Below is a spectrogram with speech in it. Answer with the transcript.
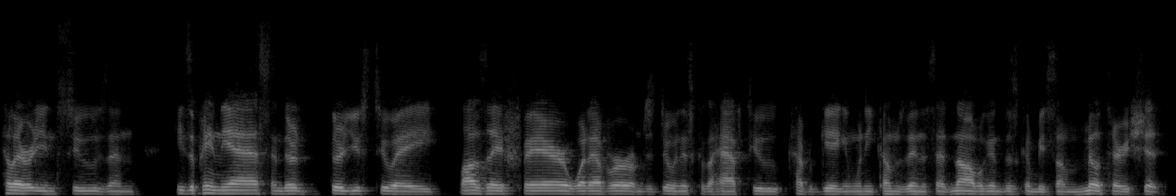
hilarity ensues, and he's a pain in the ass, and they're they're used to a laissez-faire, whatever. I'm just doing this because I have to type of gig. And when he comes in and says, "No, we're gonna this is gonna be some military shit,"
